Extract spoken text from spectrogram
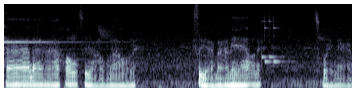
ทาดาห้องเสือของเรานะ เสือมาแล้วนะ สวยงาม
